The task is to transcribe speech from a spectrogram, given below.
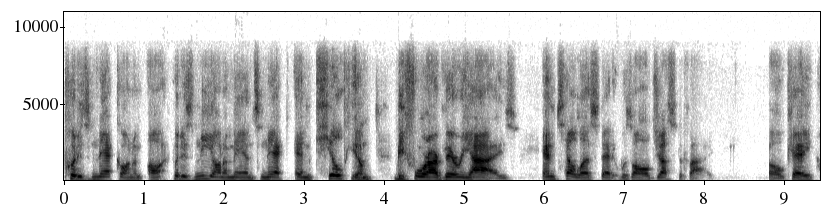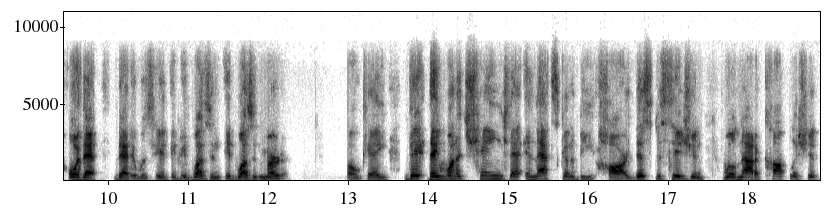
put his neck on him, uh, put his knee on a man's neck and kill him before our very eyes and tell us that it was all justified okay? Or that that it was it, it wasn't it wasn't murder okay? They they want to change that and that's going to be hard. This decision will not accomplish it.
